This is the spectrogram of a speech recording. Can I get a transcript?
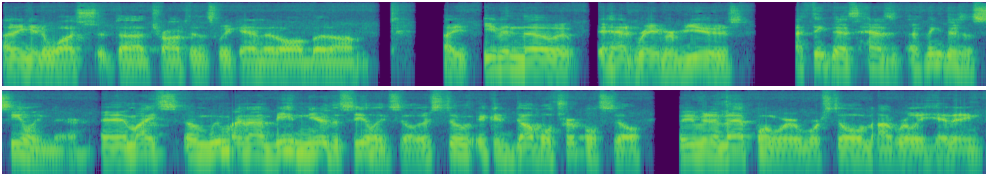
I didn't get to watch uh, Toronto this weekend at all, but um, I, even though it, had rave reviews, I think that has I think there's a ceiling there, and it might um, we might not be near the ceiling still. There's still it could double, triple still. But even at that point, where we're still not really hitting,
